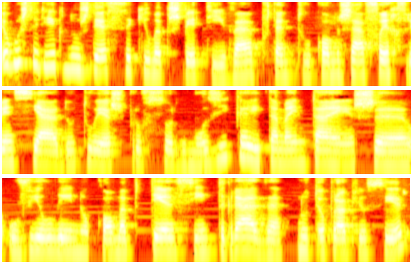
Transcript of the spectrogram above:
eu gostaria que nos desse aqui uma perspectiva, portanto, como já foi referenciado, tu és professor de música e também tens uh, o violino como apetência integrada no teu próprio ser,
